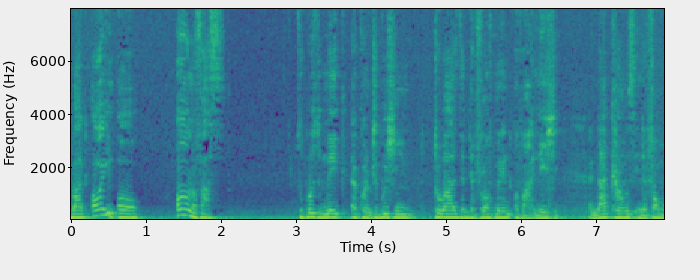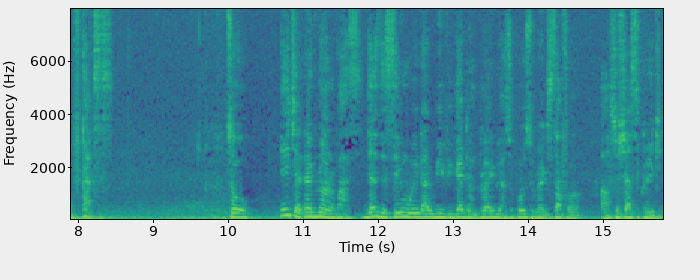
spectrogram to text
But all in all, all of us supposed to make a contribution towards the development of our nation, and that counts in the form of taxes. So each and every one of us, just the same way that we, if we get employed, we are supposed to register for our social security,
